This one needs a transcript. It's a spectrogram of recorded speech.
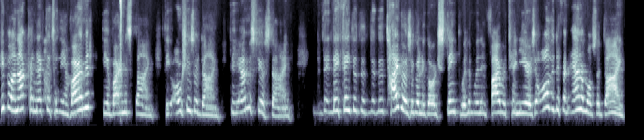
People are not connected to the environment. The environment's dying. The oceans are dying. The atmosphere's dying. They, they think that the, the, the, tigers are going to go extinct within, within five or 10 years. All the different animals are dying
